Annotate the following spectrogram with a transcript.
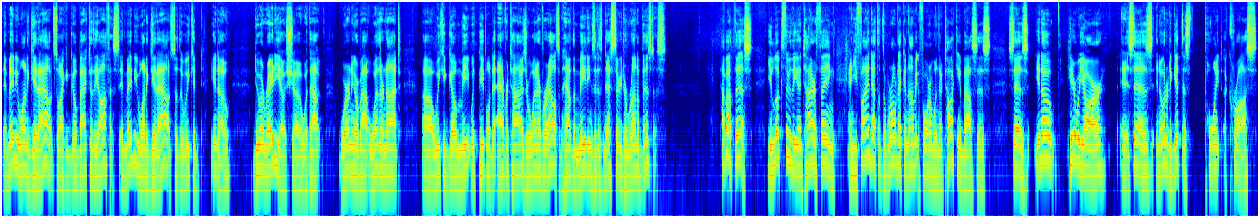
It made me want to get out so I could go back to the office. It made me want to get out so that we could, you know, do a radio show without worrying about whether or not uh, we could go meet with people to advertise or whatever else and have the meetings that is necessary to run a business. How about this? You look through the entire thing and you find out that the World Economic Forum, when they're talking about this, says, you know, here we are. And it says, in order to get this point across,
